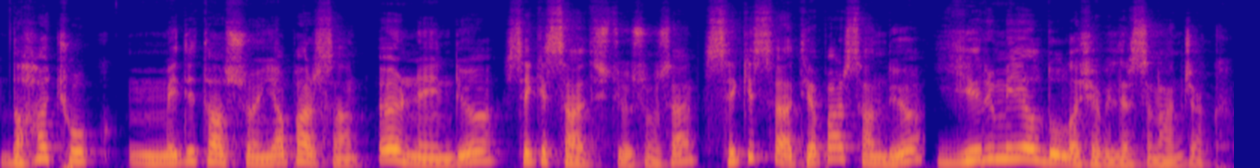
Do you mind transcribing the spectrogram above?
daha çok meditasyon yaparsan örneğin diyor 8 saat istiyorsun sen. 8 saat yaparsan diyor 20 yılda ulaşabilirsin ancak.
